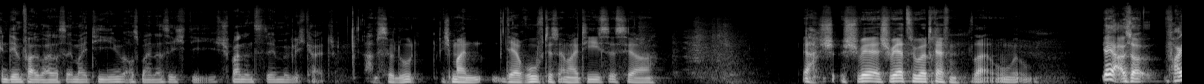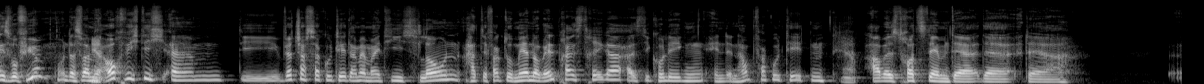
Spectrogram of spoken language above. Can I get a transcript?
in dem Fall war das MIT aus meiner Sicht die spannendste Möglichkeit. Absolut. Ich meine, der Ruf des MITs ist ja, ja schwer, schwer zu übertreffen. Ja, ja, also Frage ist wofür, und das war mir ja. auch wichtig. Ähm, die Wirtschaftsfakultät am MIT Sloan hat de facto mehr Nobelpreisträger als die Kollegen in den Hauptfakultäten, ja. aber ist trotzdem der, der, der äh,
